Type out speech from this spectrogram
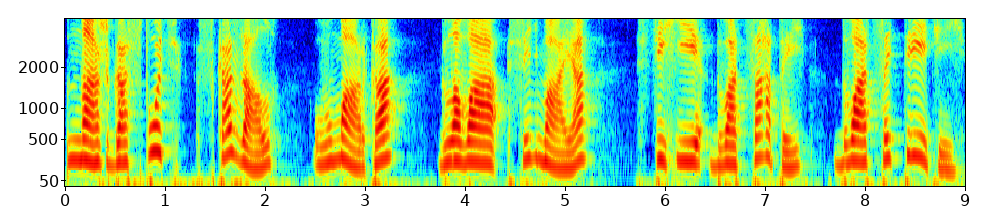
Наш Господь сказал в Марка, глава 7, стихи 20-23.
